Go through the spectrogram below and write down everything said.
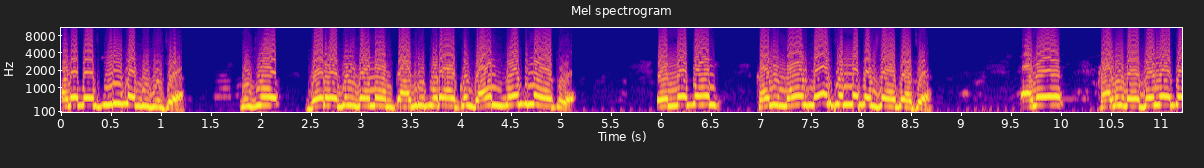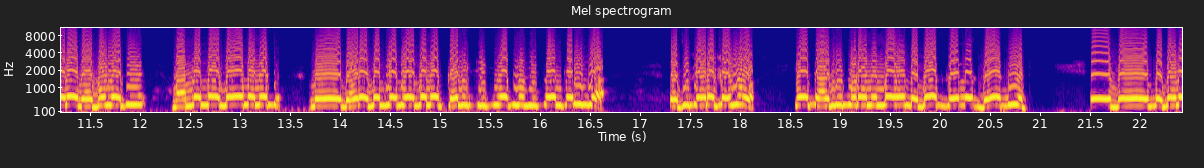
અને બસ પૂરું કરી દીધું છે. બીજું, ઘર વધુ સામાન કાગડીપુરા આખું ગામ બોટમાં હતું. એમને પણ ખાલી મોર દસ જણને પૈસા આપ્યા છે. અને ખાલી વઘોડિયા કરે, વઘોડિયાથી મામલતદાર સાહેબ અને ધારાસભ્ય બે જણે ખાલી કીટનું એટલું વિતરણ કરી ગયા. પછી ત્યારે કહ્યું કે કાગડીપુરાની અંદર હું બધા જ ઘર- દીઠ બધાને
